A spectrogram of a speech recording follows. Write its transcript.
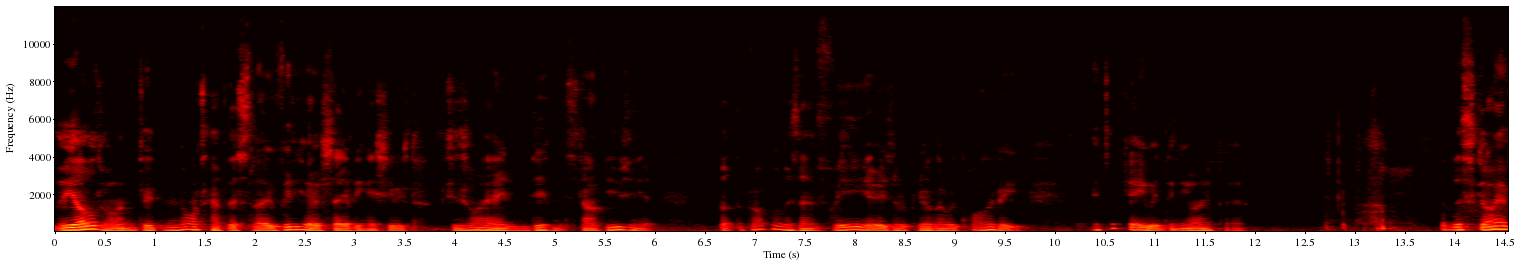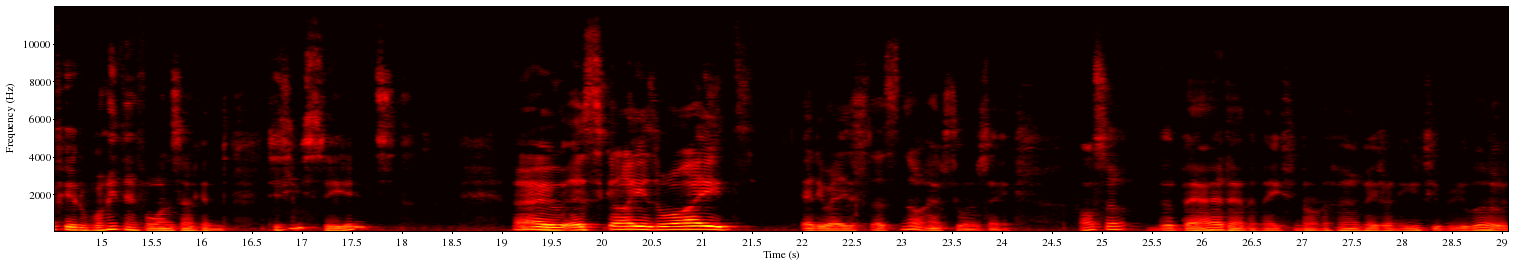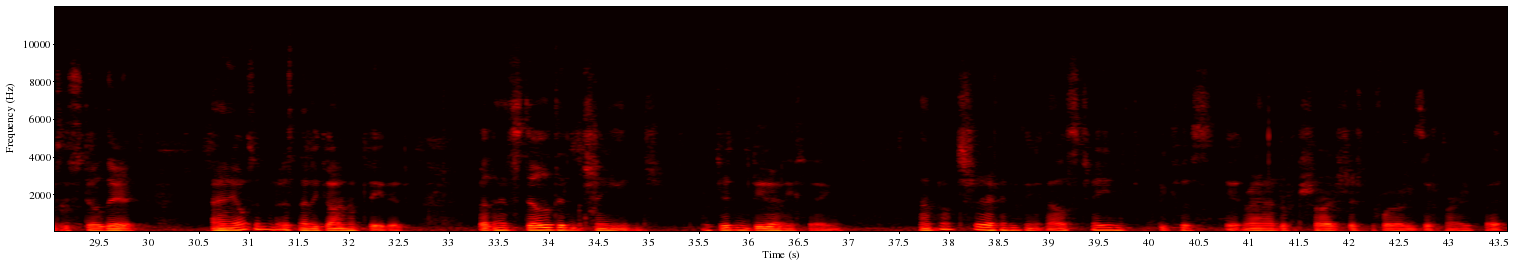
The old one did not have the slow video saving issues, which is why I didn't stop using it, but the problem is that videos are appear lower quality. It's okay with the new iPad. But the sky appeared white there for one second. Did you see it? Oh, the sky is white! Anyways, that's not actually what I'm saying. Also, the bad animation on the homepage on YouTube Reload is still there. I also noticed that it got updated, but that still didn't change. It didn't do anything. I'm not sure if anything else changed, because it ran out of charge just before loading Safari, but...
